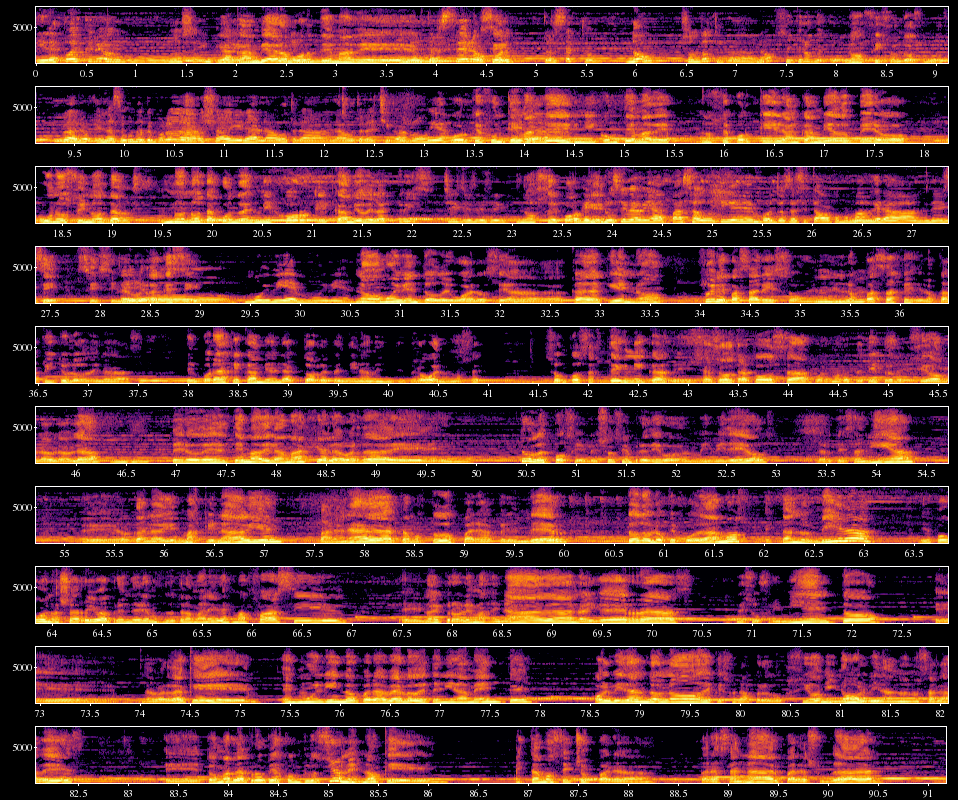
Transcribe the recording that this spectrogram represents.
Y después creo que, no sé en La cambiaron por tema de. En el tercero, cuarto, tercer, no, son dos temporadas, ¿no? Sí, creo que. No, sí, son dos, son dos. Claro, en la segunda temporada ya era la otra, la otra chica rubia. Porque fue un tema Era- técnico, un tema de. No sé por qué la han cambiado, pero uno se nota. Uno nota cuando es mejor el cambio de la actriz. Sí, sí, sí, sí. No sé por Porque qué. inclusive había pasado tiempo, entonces estaba como más grande. Sí, sí, sí, la verdad que sí. muy bien, muy bien. No, muy bien todo igual, o sea, cada quien, ¿no? Suele pasar eso en, los pasajes de los capítulos de las temporadas que cambian de actor repentinamente, pero bueno, no sé. Son cosas técnicas, de, ya es otra cosa, podemos repetir, producción, bla, bla, bla. Pero desde el tema de la magia, la verdad, eh, todo es posible. Yo siempre digo en mis videos de artesanía, eh, acá nadie es más que nadie, para nada, estamos todos para aprender todo lo que podamos, estando en vida. Y después, bueno, allá arriba aprenderemos de otra manera, es más fácil, eh, no hay problemas de nada, no hay guerras, no hay sufrimiento. Eh, la verdad que es muy lindo para verlo detenidamente, olvidándonos de que es una producción y no olvidándonos a la vez. Eh, tomar las propias conclusiones, ¿no? Que estamos hechos para, para sanar, para ayudar.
